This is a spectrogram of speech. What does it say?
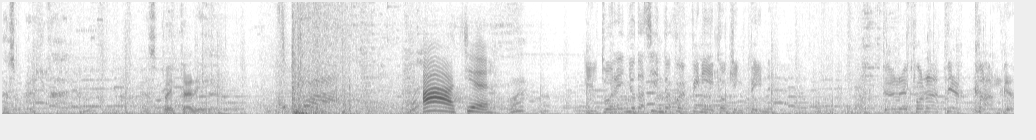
Aspetta. Aspetta lì. Ah, ti è. Il tuo regno da sindaco è finito, Kingpin. Telefonate a Kang.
